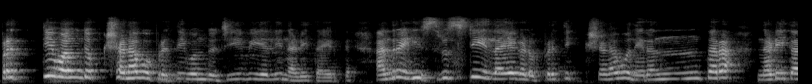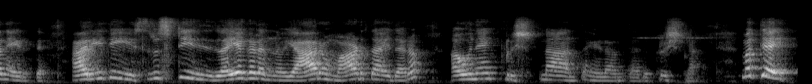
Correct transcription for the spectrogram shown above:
ಪ್ರತಿಯೊಂದು ಕ್ಷಣವೂ ಪ್ರತಿಯೊಂದು ಜೀವಿಯಲ್ಲಿ ನಡೀತಾ ಇರುತ್ತೆ. ಅಂದ್ರೆ ಈ ಸೃಷ್ಟಿ ಲಯಗಳು ಪ್ರತಿ ಕ್ಷಣವೂ ನಿರಂತರ ನಡೀತಾನೆ ಇರುತ್ತೆ. ಆ ರೀತಿ ಈ ಸೃಷ್ಟಿ ಲಯಗಳನ್ನು ಯಾರು ಮಾಡ್ತಾ ಇದ್ದಾರೋ ಅವನೇ ಕೃಷ್ಣ ಅಂತ ಹೇಳೋವಂಥದ್ದು. ಕೃಷ್ಣ. ಮತ್ತೆ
